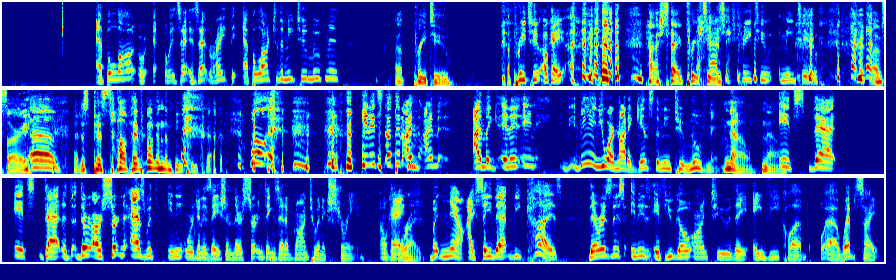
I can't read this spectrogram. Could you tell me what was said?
epilogue or is that is that right? The epilogue to the Me Too movement? Uh, pre two. A pre Too okay. Hashtag pre two. Hashtag pre Too Me Too. I'm sorry. Um, I just pissed off everyone in the Me Too crowd. Well, and it's not that I'm I'm I'm and, and me and you are not against the Me Too movement. No, no. It's that it's that th- there are certain as with any organization there are certain things that have gone to an extreme okay Right. but now i say that because there is this it is if you go onto the av club uh, website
